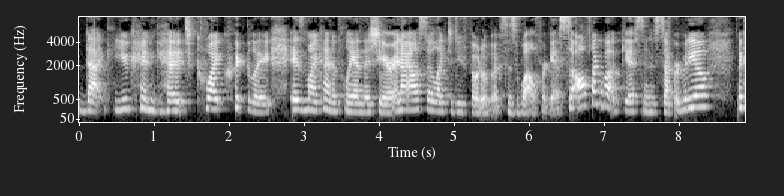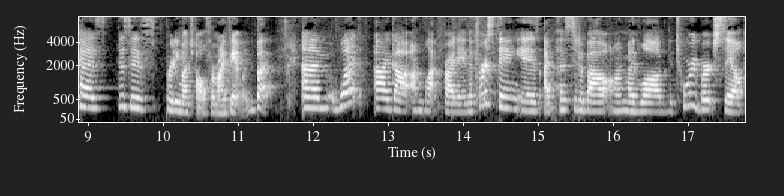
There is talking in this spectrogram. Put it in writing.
that you can get quite quickly is my kind of plan this year. And I also like to do photo books as well for gifts. So I'll talk about gifts in a separate video because this is pretty much all for my family. But um, what I got on Black Friday, the first thing is I posted about on my vlog the Tory Burch sale.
